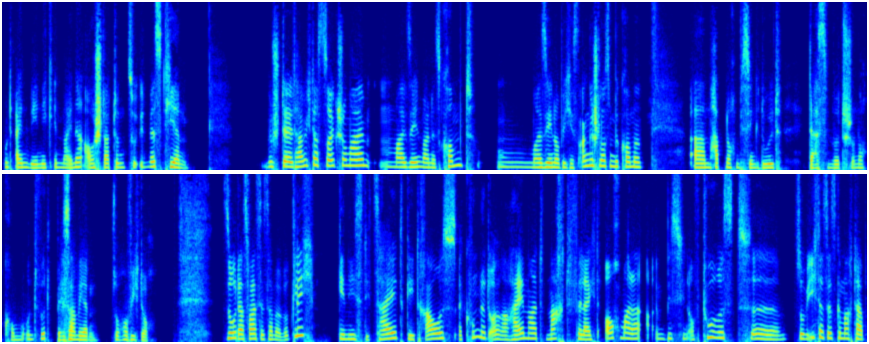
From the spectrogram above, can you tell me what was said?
und ein wenig in meine Ausstattung zu investieren. Bestellt habe ich das Zeug schon mal. Mal sehen, wann es kommt. Mal sehen, ob ich es angeschlossen bekomme. Ähm, hab noch ein bisschen Geduld. Das wird schon noch kommen und wird besser werden. So hoffe ich doch. So, das war's jetzt aber wirklich. Genießt die Zeit, geht raus, erkundet eure Heimat, macht vielleicht auch mal ein bisschen auf Tourist, äh, so wie ich das jetzt gemacht habe,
